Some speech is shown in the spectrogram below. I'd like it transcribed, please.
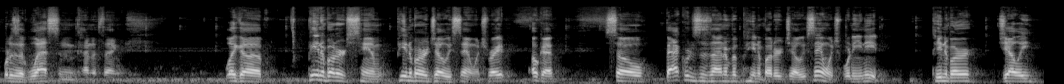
what is it, lesson kind of thing. Like a peanut butter sam peanut butter jelly sandwich, right? Okay. So backwards design of a peanut butter jelly sandwich. What do you need? Peanut butter, jelly,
